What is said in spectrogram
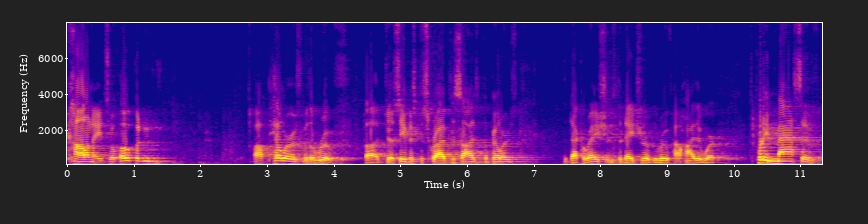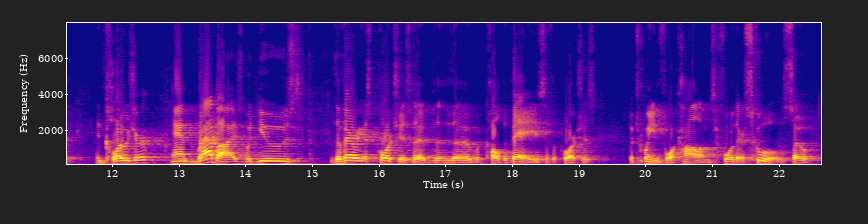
colonnades. So open uh, pillars with a roof. Uh, Josephus describes the size of the pillars, the decorations, the nature of the roof, how high they were. It's a pretty massive enclosure, and rabbis would use the various porches, the, the, the called the bays of the porches, between four columns for their schools. So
